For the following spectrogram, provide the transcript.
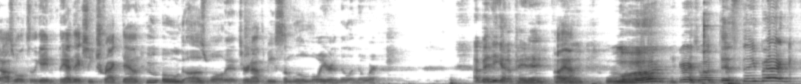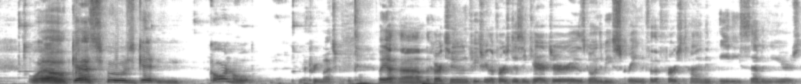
Oswald to the game. They had to actually track down who owned Oswald, and it turned out to be some little lawyer in the middle of nowhere. I bet he got a payday. Oh, yeah. What? You guys want this thing back? Well, guess who's getting cornholed? Pretty much. But yeah, um, the cartoon featuring the first Disney character is going to be screened for the first time in 87 years.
